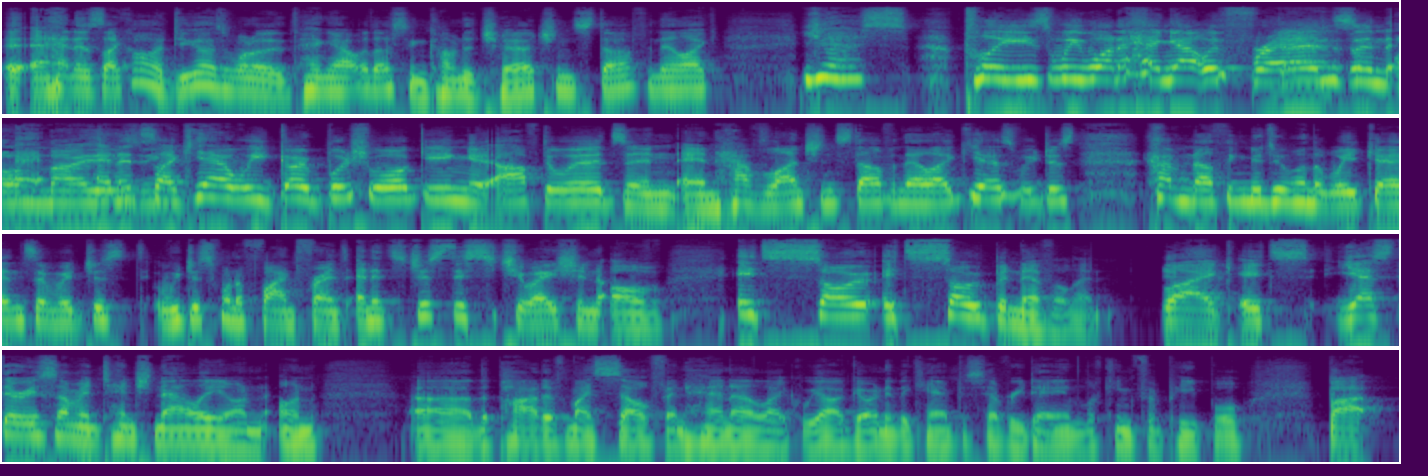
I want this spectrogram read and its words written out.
and Hannah's like, Oh, do you guys want to hang out with us and come to church and stuff? And they're like, Yes, please. We want to hang out with friends. That's and, and it's like, yeah, we go bushwalking afterwards and, and have lunch and stuff. And they're like, yes, we just have nothing to do on the weekends and we just, we just want to find friends. And it's just this situation of, it's so, it's so benevolent. Like it's, yes, there is some intentionality on, on, uh, the part of myself and Hannah. Like we are going to the campus every day and looking for people, but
